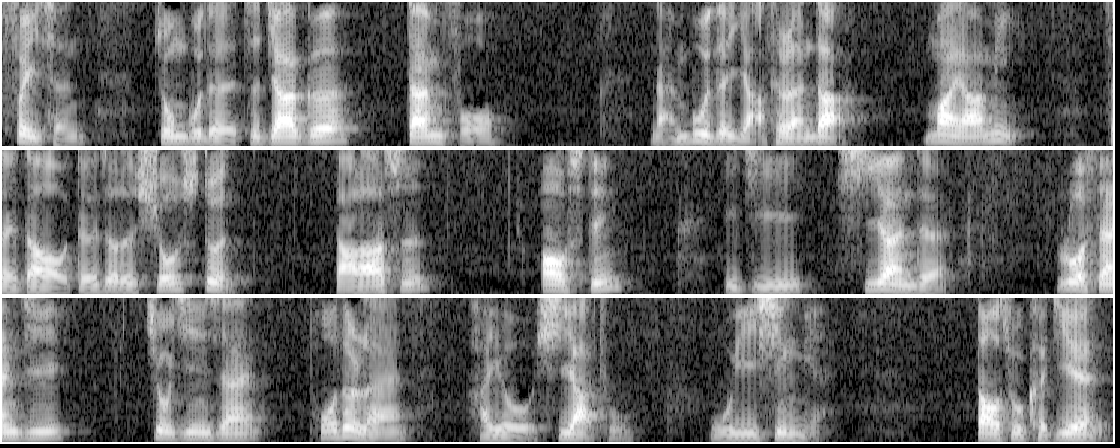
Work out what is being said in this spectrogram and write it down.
费城，中部的芝加哥、丹佛，南部的亚特兰大、迈阿密，再到德州的休斯顿、达拉斯、奥斯汀，以及西岸的洛杉矶、旧金山、波特兰，还有西雅图，无一幸免。到处可见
